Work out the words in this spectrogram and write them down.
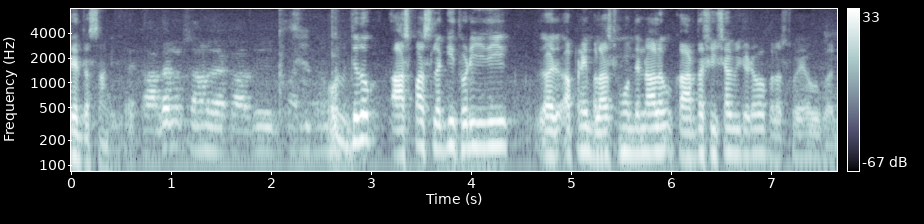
ਫਿਰ ਦੱਸਾਂਗੇ। ਕਾਰ ਦਾ ਨੁਕਸਾਨ ਹੋਇਆ ਕਾਰ ਦੀ ਉਹ ਜਦੋਂ ਆਸ-ਪਾਸ ਲੱਗੀ ਥੋੜੀ ਜਿਹੀ ਆਪਣੇ ਬਲਾਸਟ ਹੋਣ ਦੇ ਨਾਲ ਕਾਰ ਦਾ ਸ਼ੀਸ਼ਾ ਵੀ ਜਿਹੜਾ ਉਹ ਬਲਾਸਟ ਹੋਇਆ ਉਹ ਗੱਲ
